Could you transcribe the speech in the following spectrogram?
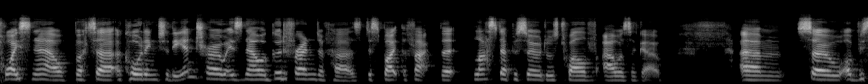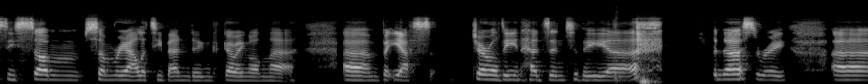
twice now, but uh, according to the intro, is now a good friend of hers, despite the fact that last episode was twelve hours ago. Um, so obviously some some reality bending going on there. Um, but yes, Geraldine heads into the. Uh, The nursery, uh,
